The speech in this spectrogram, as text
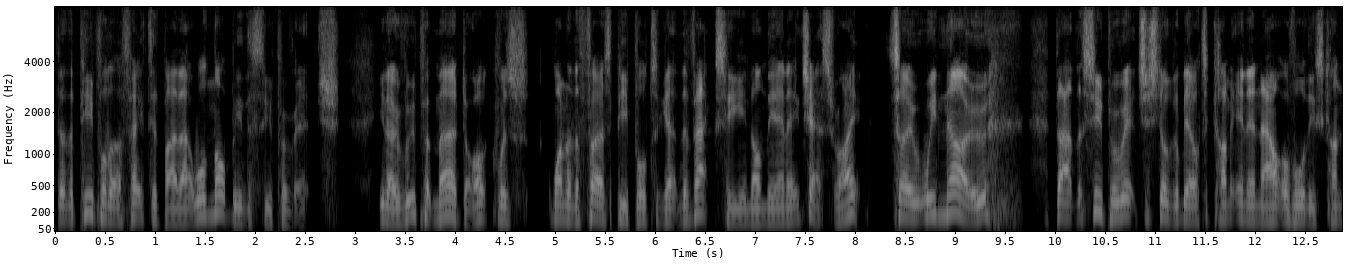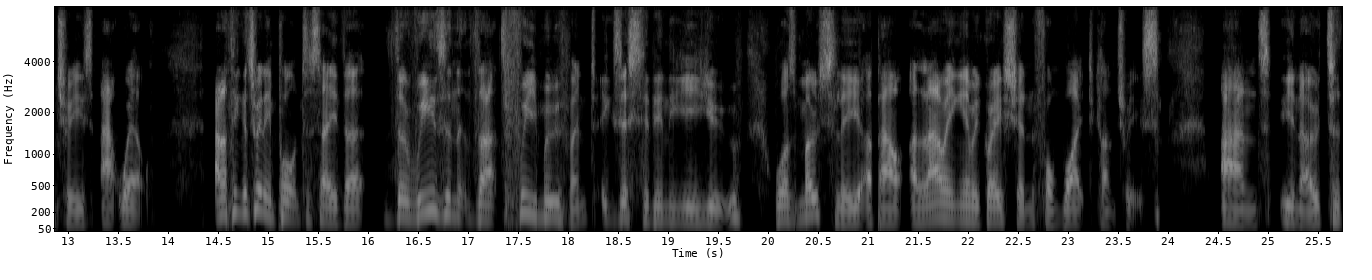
that the people that are affected by that will not be the super rich. You know, Rupert Murdoch was one of the first people to get the vaccine on the NHS, right? So we know that the super rich are still going to be able to come in and out of all these countries at will. And I think it's really important to say that the reason that free movement existed in the EU was mostly about allowing immigration from white countries. And, you know, to,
